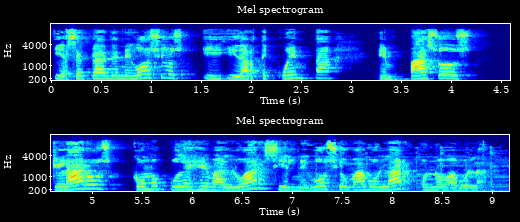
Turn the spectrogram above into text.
y hacer planes de negocios y, y darte cuenta en pasos claros cómo puedes evaluar si el negocio va a volar o no va a volar.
